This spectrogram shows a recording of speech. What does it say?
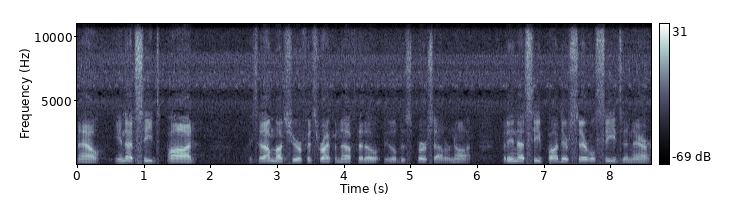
Now in that seed pod, like I said, I'm not sure if it's ripe enough that it'll, it'll disperse out or not. But in that seed pod, there's several seeds in there,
